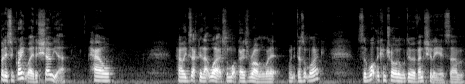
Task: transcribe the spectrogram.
But it's a great way to show you how how exactly that works and what goes wrong when it when it doesn't work. So what the controller will do eventually is, um,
